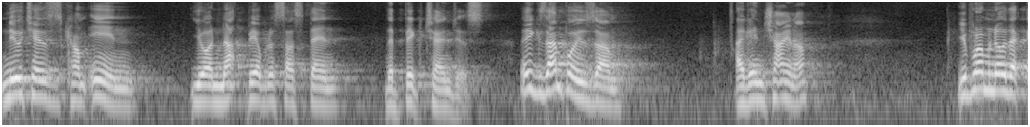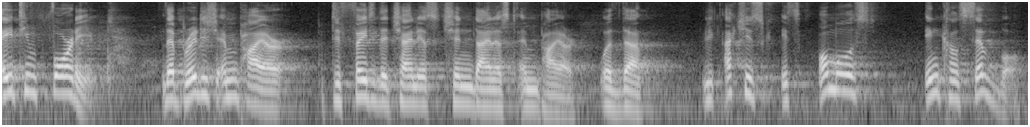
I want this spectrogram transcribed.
new changes come in, you will not be able to sustain the big changes. The example is, um, again, China. You probably know that 1840, the British Empire defeated the Chinese Qing Dynasty Empire with the, actually, it's, it's almost inconceivable.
